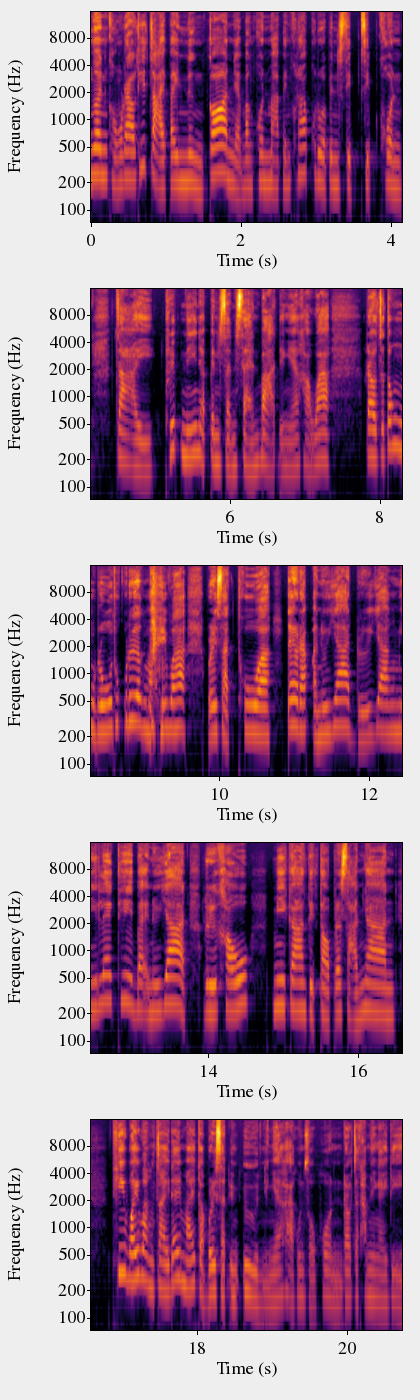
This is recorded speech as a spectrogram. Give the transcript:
เงินของเราที่จ่ายไปหนึ่งก้อนเนี่ยบางคนมาเป็นครอบครัวเป็นสิบสิบคน จ่ายทริปนี้เนี่ยเป็นแสนแสนบาทอย่างเงี้ยค่ะว่าเราจะต้องรู้ทุกเรื่องไหมว่า บริษัททัวร์ได้รับอนุญาตหรือยังมีเลขที่ใบอนุญาต หรือเขามีการติดต่อประสานงาน ที่ไว้วางใจได้ไหมกับบริษัทอื่น ๆ อย่างเงี้ยค่ะ คุณโสพลเราจะทำยังไงดี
